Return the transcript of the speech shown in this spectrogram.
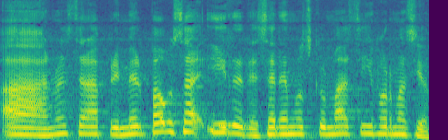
a nuestra primer pausa y regresaremos con más información.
